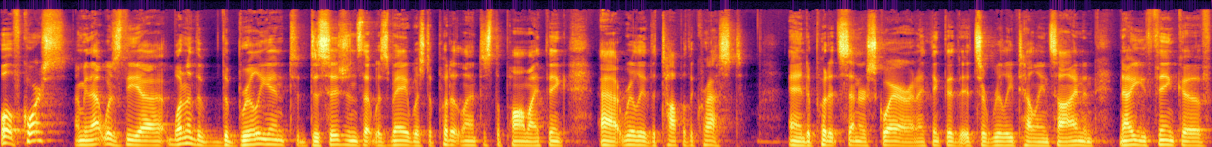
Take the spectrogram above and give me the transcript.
Well, of course. I mean, that was the uh, one of the, the brilliant decisions that was made was to put Atlantis the Palm, I think, at really the top of the crest and to put it center square. And I think that it's a really telling sign. And now you think of,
